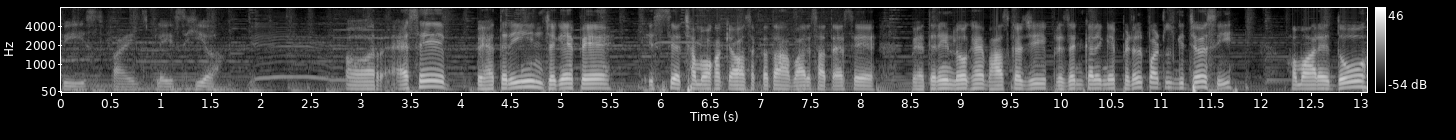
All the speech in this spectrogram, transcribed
peace finds place here और ऐसे बेहतरीन जगह पे इससे अच्छा मौका क्या हो सकता था? हमारे साथ ऐसे बेहतरीन लोग हैं। भास्कर जी प्रेजेंट करेंगे पिडल पटल की जर्सी हमारे दो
